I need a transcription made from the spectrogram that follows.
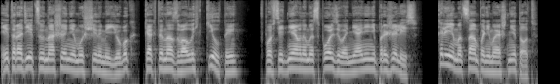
и традицию ношения мужчинами юбок, как ты назвал их, килты? В повседневном использовании они не прижились. Климат, сам понимаешь, не тот.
